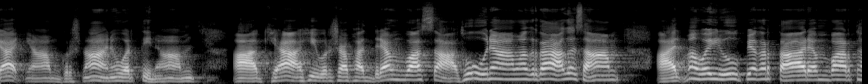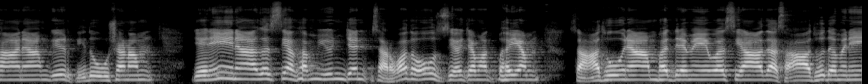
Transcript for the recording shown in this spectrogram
രാജ്ഞാം കൃഷ്ണാനുവർത്തിനാം. ആഖ്യാഹി വൃഷഭദ്രം വ സാധൂനാമകൃതാഗസാം ആത്മവൈരൂപ്യകർത്താരം പാർത്ഥാനാം കീർത്തിദൂഷണം. ജനേനാഗസ്യഘം യുഞ്ജൻ സർവതോസ്യ ച മദ്ഭയം സാധൂനാം ഭദ്രമേവ സ്യാദസാധുദമനേ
